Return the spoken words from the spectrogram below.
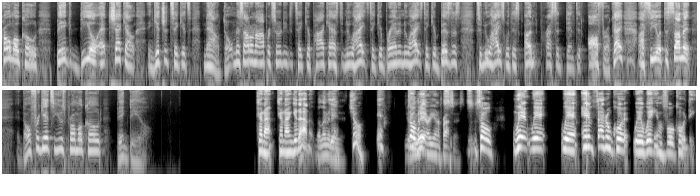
promo code big deal at checkout and get your tickets now. Don't miss out on the opportunity to take your podcast to new heights, take your brand to new heights, take your business to new heights with this unprecedented offer, okay? I'll see you at the summit. And don't forget to use promo code big deal. Can I can I get out of it? Eliminated. Yeah, sure. Yeah. You So eliminate we- or you're in a process. So we're we're we're in federal court. We're waiting for a court date.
